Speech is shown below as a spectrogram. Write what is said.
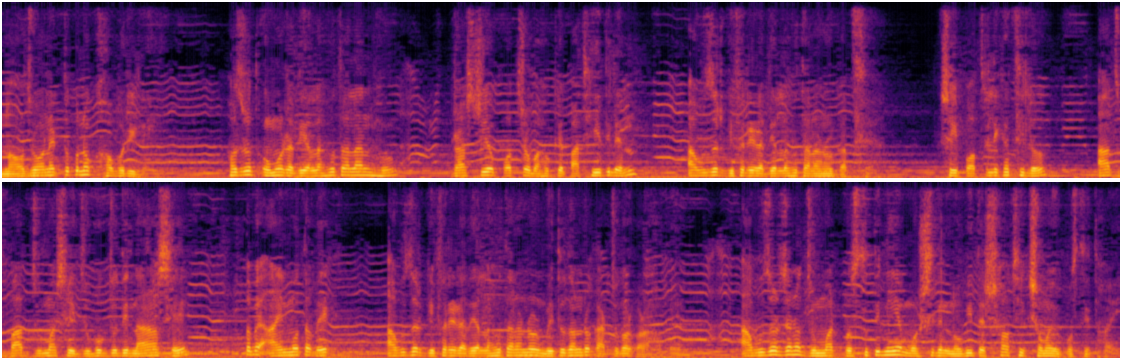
নজওয়ানের তো কোনো খবরই নেই। হজরত উমর রাদি আল্লাহ রাষ্ট্রীয় পত্রবাহকে পাঠিয়ে দিলেন আবুজর গিফারি রাদি আল্লাহ তালানুর কাছে। সেই পত্রে লেখা ছিল, আজ বাদ জুমা সেই যুবক যদি না আসে, তবে আইন মোতাবেক আবুজর গিফারি রাদি আল্লাহ তালানুর মৃত্যুদণ্ড কার্যকর করা হবে। আবুজর যেন জুম্মার প্রস্তুতি নিয়ে মসজিদের নবীতে সঠিক সময় উপস্থিত হয়।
